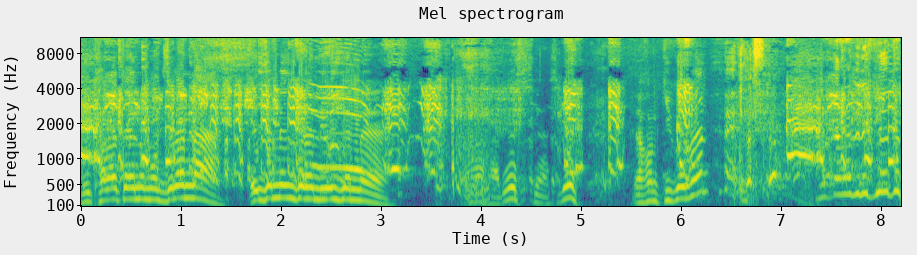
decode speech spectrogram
তুই খেলা চাইলে মুখ দিলেন না। এই জন্যই খেলালি ওই জন্য। এখন কি করবেন? দিলে কি হচ্ছে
